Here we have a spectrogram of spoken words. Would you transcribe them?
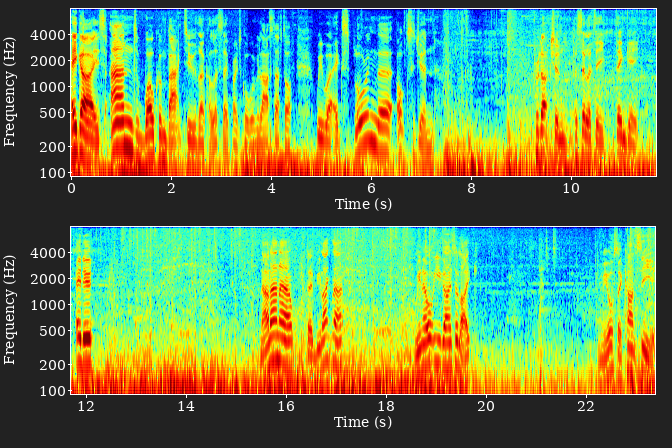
Hey guys, and welcome back to the Callisto Protocol. Where we last left off, we were exploring the oxygen production facility thingy. Hey dude! Now, now, now, don't be like that. We know what you guys are like. And we also can't see you.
